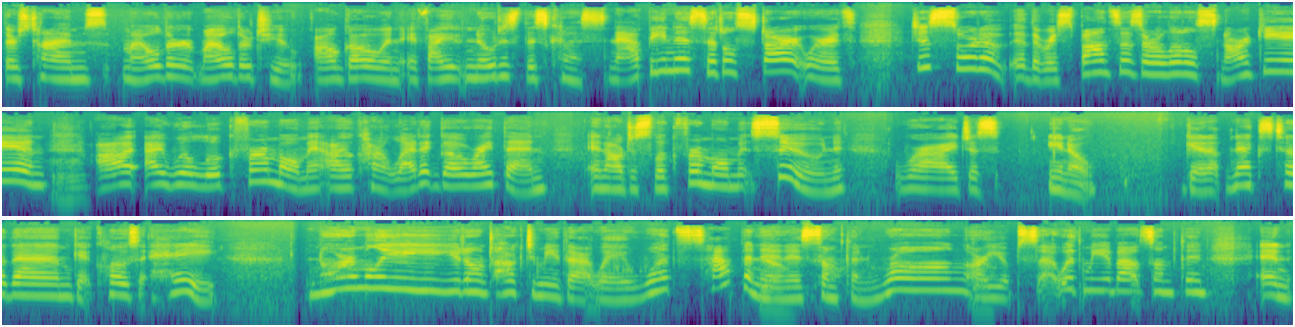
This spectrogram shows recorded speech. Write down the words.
There's times my older my older two. I'll go and if I notice this kind of snappiness, it'll start where it's just sort of the responses are a little snarky, and mm-hmm. I I will look for a moment. I'll kind of let it go right then, and I'll just look for a moment soon where I just you know get up next to them, get close. Hey. Normally, you don't talk to me that way. What's happening? Yeah. Is something wrong? Are you upset with me about something? And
